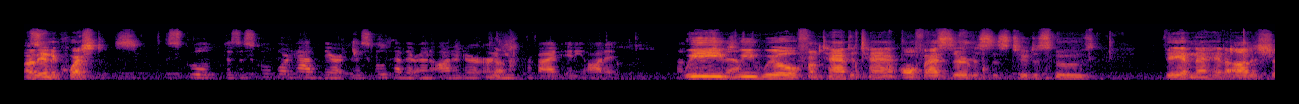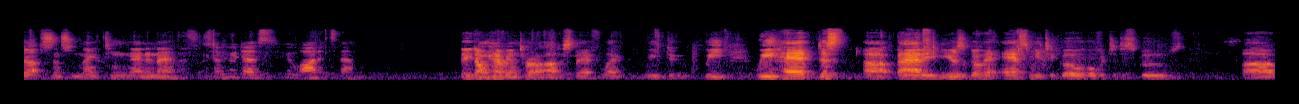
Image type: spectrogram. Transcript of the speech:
Are there any questions? School, does the school board have their, the schools have their own auditor, or No. do you provide any audit? We, we will, from time to time, offer our services to the schools. They have not had an audit shop since 1999, I think. So who does, who audits them? They don't have internal audit staff like we do. We we had this uh, years ago had asked me to go over to the schools. Uh,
